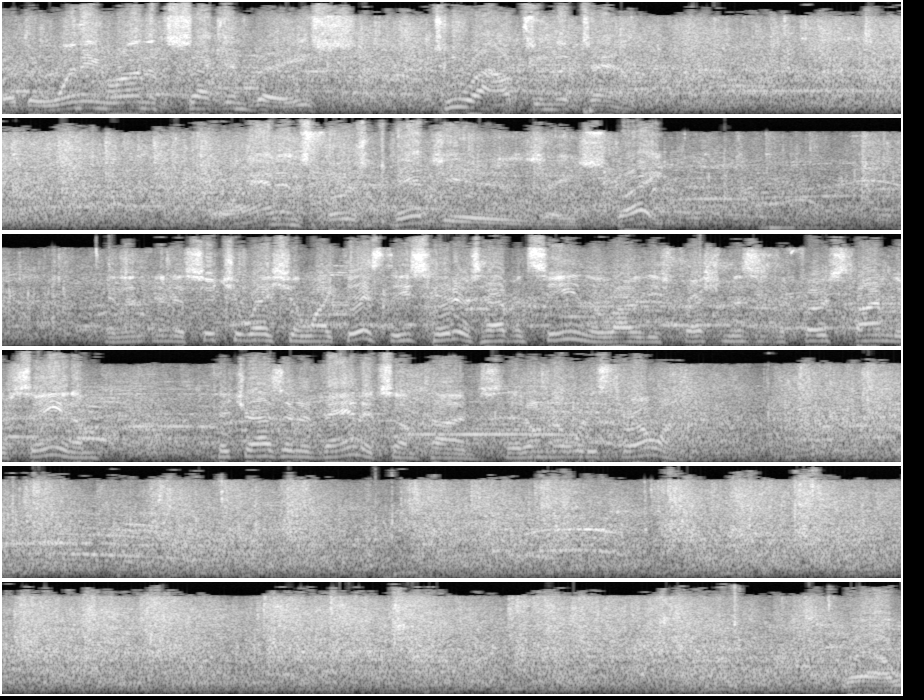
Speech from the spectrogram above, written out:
with the winning run at second base. Two outs in the tenth. Bohannon's first pitch is a strike. In a, in a situation like this, these hitters haven't seen a lot of these freshmen. This is the first time they're seeing them. Pitcher has an advantage sometimes. They don't know what he's throwing. Well,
